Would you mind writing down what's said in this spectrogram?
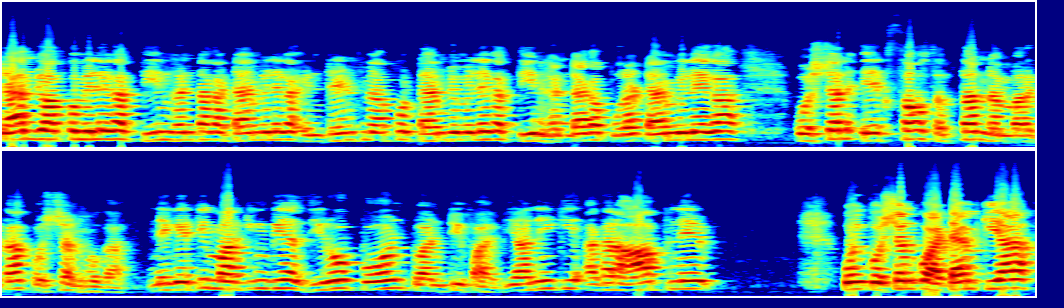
टाइम जो आपको मिलेगा, तीन घंटा का टाइम मिलेगा इंट्रेंस में आपको टाइम जो मिलेगा, तीन घंटा का पूरा टाइम मिलेगा। क्वेश्चन 170 नंबर का क्वेश्चन होगा। नेगेटिव मार्किंग भी है 0.25 यानी कि अगर आपने कोई क्वेश्चन को अटेम्प्ट किया,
